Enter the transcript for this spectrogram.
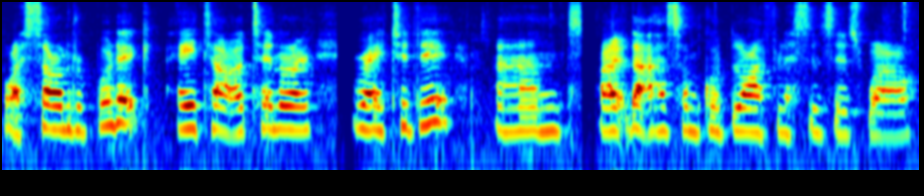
by Sandra Bullock, 8 out of 10. I rated it, and I, that has some good life lessons as well.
